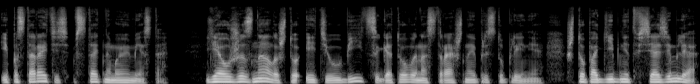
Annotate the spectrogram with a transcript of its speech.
«И постарайтесь встать на мое место. Я уже знала, что эти убийцы готовы на страшное преступление, что погибнет вся земля,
